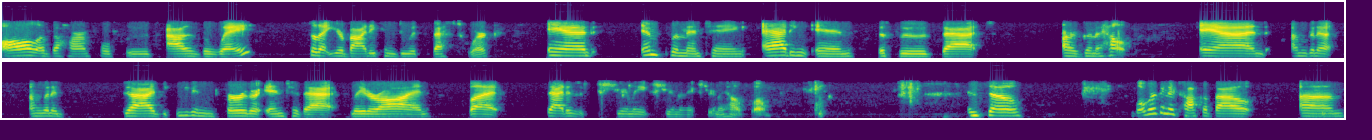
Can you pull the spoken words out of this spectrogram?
all of the harmful foods out of the way so that your body can do its best work and implementing, adding in the foods that are going to help. And I'm going to I'm going to dive even further into that later on, but that is extremely extremely extremely helpful. And so what we're going to talk about um,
